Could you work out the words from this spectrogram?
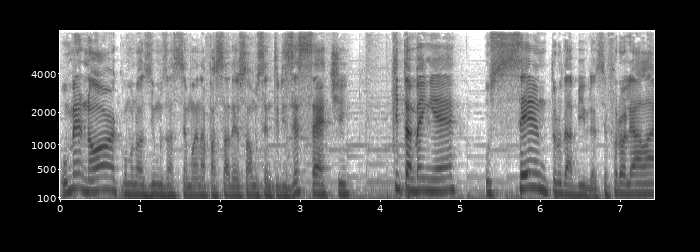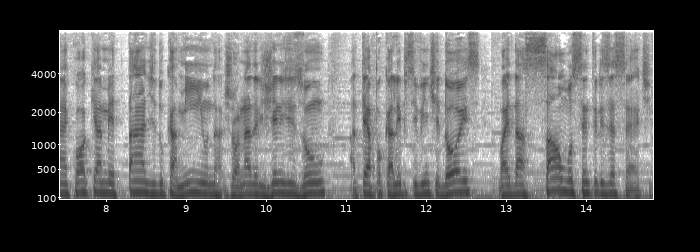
o menor, como nós vimos na semana passada, é o Salmo 117, que também é o centro da Bíblia. Se for olhar lá, qual que é a metade do caminho da jornada de Gênesis 1 até Apocalipse 22, vai dar Salmo 117.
